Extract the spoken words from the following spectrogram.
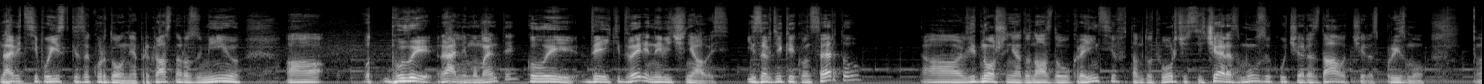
Навіть ці поїздки за кордон, я прекрасно розумію. От були реальні моменти, коли деякі двері не відчинялись. І завдяки концерту. Відношення до нас, до українців, там до творчості через музику, через да, от через призму а,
